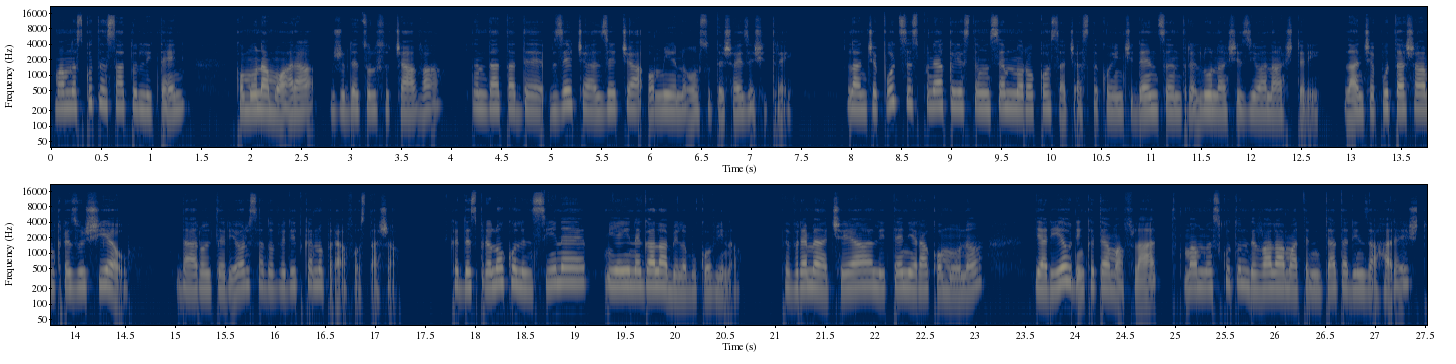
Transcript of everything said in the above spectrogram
M-am născut în satul Liteni, comuna Moara, județul Suceava, în data de 10 a 10 a 1963. La început se spunea că este un semn norocos această coincidență între luna și ziua nașterii. La început așa am crezut și eu, dar ulterior s-a dovedit că nu prea a fost așa. Cât despre locul în sine, e inegalabilă Bucovina. Pe vremea aceea, Liteni era comună, iar eu, din câte am aflat, m-am născut undeva la maternitatea din Zaharești,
